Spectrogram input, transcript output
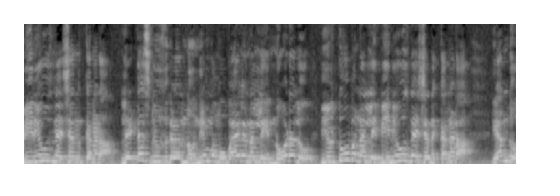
B news nation Kannada. Latest ನ್ಯೂಸ್ಗಳನ್ನು ನಿಮ್ಮ ಮೊಬೈಲ್ನಲ್ಲಿ ನೋಡಲು ಯೂಟ್ಯೂಬ್ನಲ್ಲಿ ಬಿ ನ್ಯೂಸ್ ನೇಷನ್ ಕನ್ನಡ ಎಂದು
